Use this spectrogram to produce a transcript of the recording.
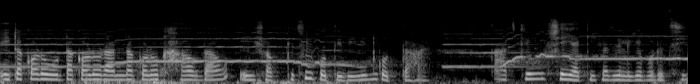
এইটা করো, ওটা করো, রান্না করো, খাও, দাও, এই সব কিছুই প্রতিদিন করতে হয়। তো আজকেও সেই একই কাজে লেগে পড়েছি।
